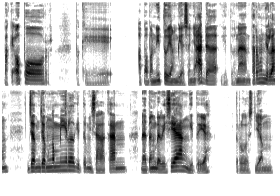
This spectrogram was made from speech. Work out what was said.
pakai opor, pakai apa pun itu yang biasanya ada gitu. Nah, ntar menjelang jam-jam ngemil gitu, misalkan datang dari siang gitu ya, terus jam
